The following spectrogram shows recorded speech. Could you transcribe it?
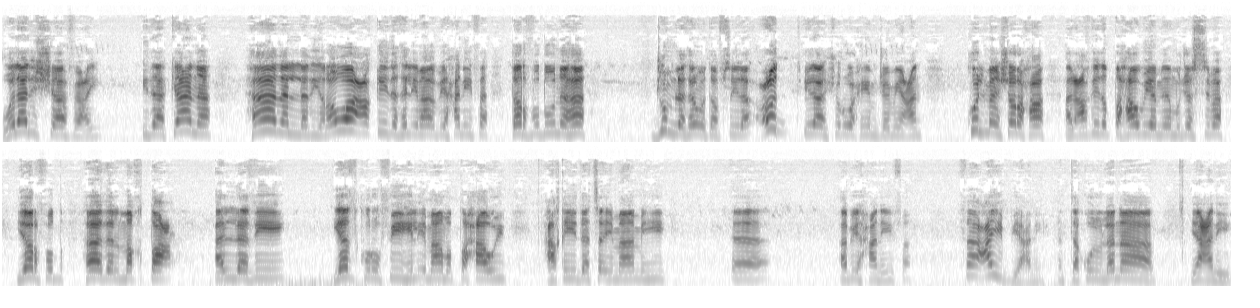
ولا للشافعي. إذا كان هذا الذي روى عقيدة الإمام أبي حنيفة ترفضونها جملة وتفصيلا عد إلى شروحهم جميعا. كل من شرح العقيدة الطحاوية من المجسمة يرفض هذا المقطع الذي يذكر فيه الإمام الطحاوي عقيدة إمامه آه، أبي حنيفة. فعيب يعني أن تقولوا لنا يعني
